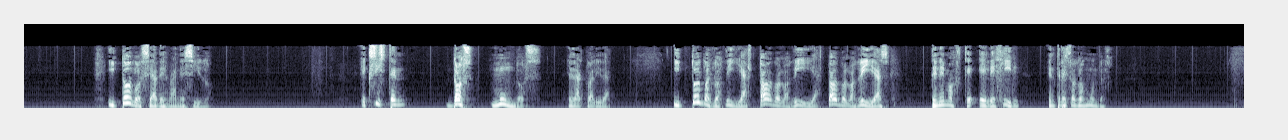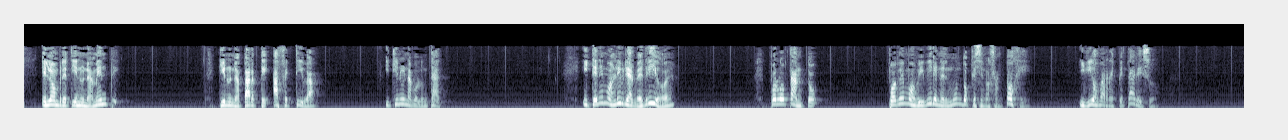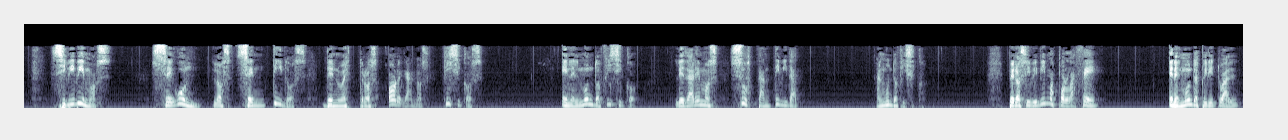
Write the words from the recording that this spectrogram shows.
Y todo se ha desvanecido. Existen dos mundos en la actualidad. Y todos los días, todos los días, todos los días, tenemos que elegir entre esos dos mundos. El hombre tiene una mente, tiene una parte afectiva y tiene una voluntad. Y tenemos libre albedrío, ¿eh? Por lo tanto, podemos vivir en el mundo que se nos antoje. Y Dios va a respetar eso. Si vivimos según los sentidos de nuestros órganos físicos, en el mundo físico le daremos sustantividad al mundo físico. Pero si vivimos por la fe, en el mundo espiritual,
